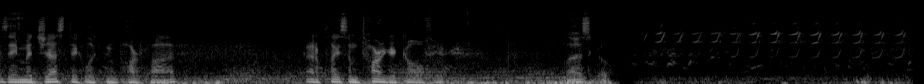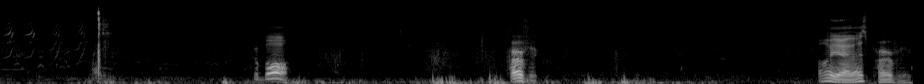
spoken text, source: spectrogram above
is a majestic looking par five. Gotta play some target golf here. Let's go. Ball. Perfect. Oh yeah, that's perfect.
